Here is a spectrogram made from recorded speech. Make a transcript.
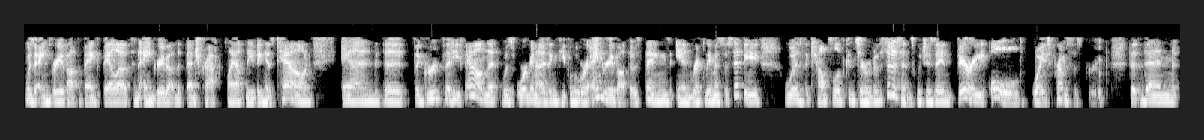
was angry about the bank bailouts and angry about the Benchcraft plant leaving his town. And the the group that he found that was organizing people who were angry about those things in Ripley, Mississippi, was the Council of Conservative Citizens, which is a very old white supremacist group that then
